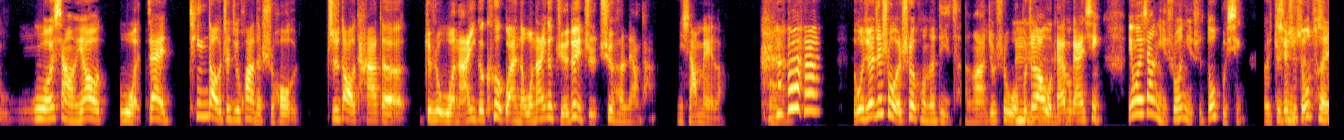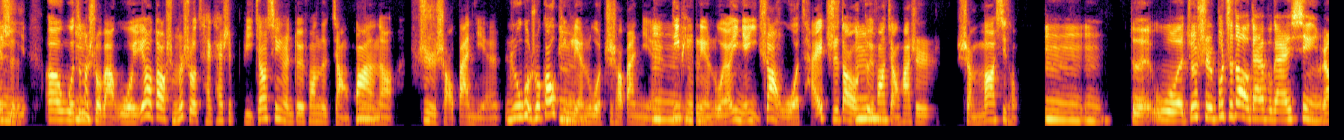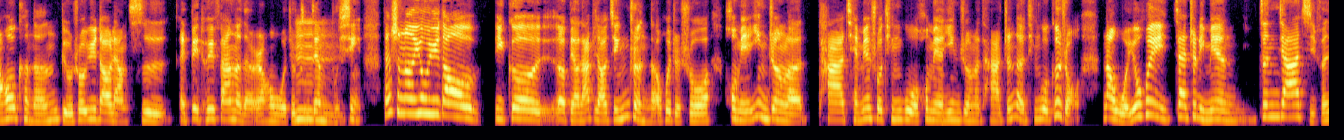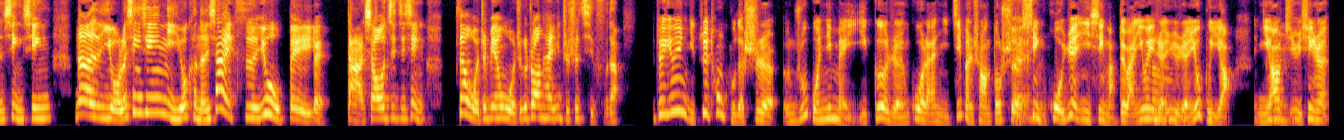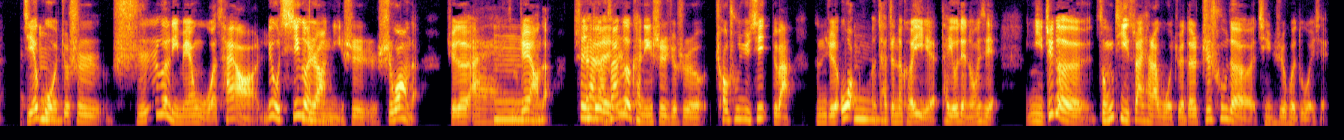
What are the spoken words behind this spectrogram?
我想要我在听到这句话的时候，知道他的就是我拿一个客观的，我拿一个绝对值去衡量它。你想美了，我觉得这是我社恐的底层啊，就是我不知道我该不该信，因为像你说你是都不信，呃，其实都存疑。呃，我这么说吧，我要到什么时候才开始比较信任对方的讲话呢？至少半年，如果说高频联络，至少半年；低频联络要一年以上，我才知道对方讲话是什么系统。嗯嗯嗯。对我就是不知道该不该信，然后可能比如说遇到两次哎被推翻了的，然后我就逐渐不信。但是呢，又遇到一个呃表达比较精准的，或者说后面印证了他前面说听过，后面印证了他真的听过各种，那我又会在这里面增加几分信心。那有了信心，你有可能下一次又被打消积极性。在我这边，我这个状态一直是起伏的。对，因为你最痛苦的是，如果你每一个人过来，你基本上都是信或愿意信嘛，对吧？因为人与人又不一样，你要给予信任，结果就是十个里面，我猜啊，六七个让你是失望的，觉得哎，怎么这样的？剩下两三个肯定是就是超出预期，对吧？可能觉得哇，他真的可以，他有点东西。你这个总体算下来，我觉得支出的情绪会多一些。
